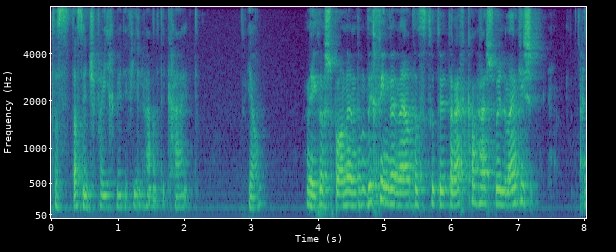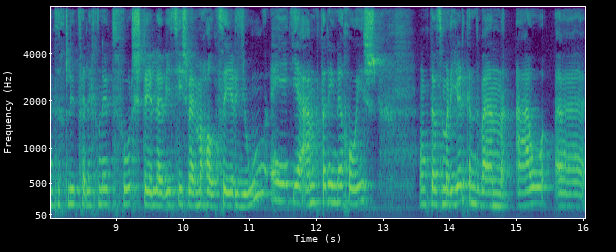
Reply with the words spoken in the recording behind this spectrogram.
das, das entspricht mir der Vielfältigkeit. Ja. Mega spannend. Und ich finde auch, dass du dort recht gehabt hast, weil manchmal können sich die Leute vielleicht nicht vorstellen, wie es ist, wenn man halt sehr jung in die Ämter hineingekommen ist und dass man irgendwann auch äh,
